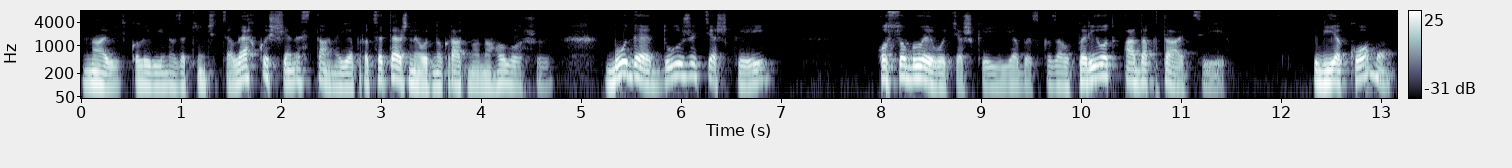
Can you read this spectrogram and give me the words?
навіть коли війна закінчиться, легко ще не стане. Я про це теж неоднократно наголошую. Буде дуже тяжкий, особливо тяжкий, я би сказав, період адаптації, в якому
